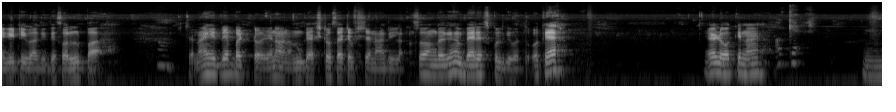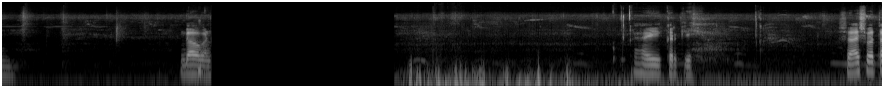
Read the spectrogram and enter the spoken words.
ನೆಗೆಟಿವ್ ಆಗಿದೆ ಸ್ವಲ್ಪ. ಚೆನ್ನಾಗಿದೆ ಬಟ್ ಏನೋ ನಮಗೆ ಅಷ್ಟು ಸ್ಯಾಟಿಸ್ಫ್ಯಾಕ್ಷನ್ ಆಗಲಿಲ್ಲ. ಸೊ ಹಂಗಾಗಿ ಬೇರೆ ಸ್ಕೂಲ್ಗೆ ಇವತ್ತು ಓಕೆ ಹೇಳು ಓಕೆನಾ ಓಕೆ ಹ್ಞೂ ಹೈ ಹಾಯ್ ಕರ್ಕಿ. ಶಾಶ್ವತ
